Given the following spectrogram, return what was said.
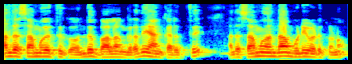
அந்த சமூகத்துக்கு வந்து பலங்கிறது என் கருத்து. அந்த சமூகம் தான் முடிவெடுக்கணும்.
